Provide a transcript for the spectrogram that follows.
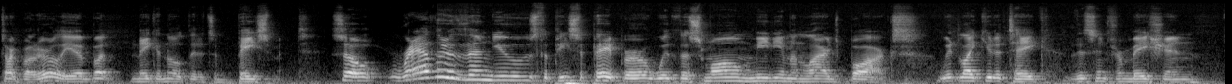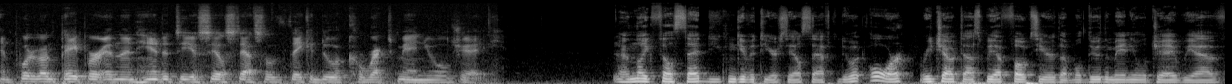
talked about earlier, but make a note that it's a basement. So rather than use the piece of paper with the small, medium, and large box, we'd like you to take this information and put it on paper and then hand it to your sales staff so that they can do a correct manual J. And like Phil said, you can give it to your sales staff to do it, or reach out to us. We have folks here that will do the manual J. We have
